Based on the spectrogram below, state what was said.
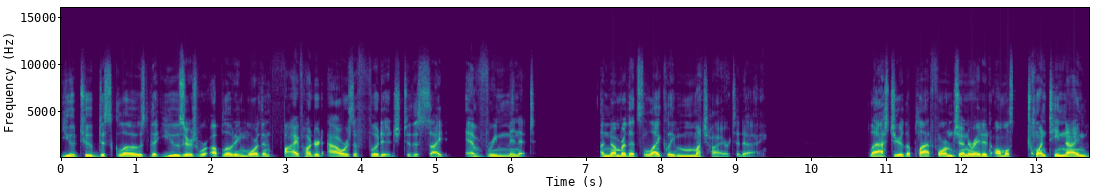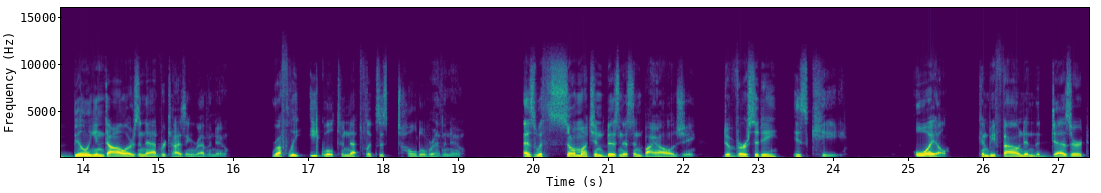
YouTube disclosed that users were uploading more than 500 hours of footage to the site every minute, a number that's likely much higher today. Last year, the platform generated almost $29 billion in advertising revenue, roughly equal to Netflix's total revenue. As with so much in business and biology, diversity is key. Oil can be found in the desert,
